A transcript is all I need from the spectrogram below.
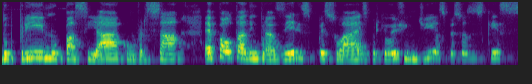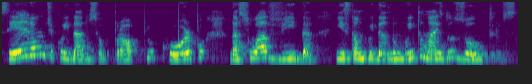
do primo, passear, conversar, é pautado em prazeres pessoais, porque hoje em dia as pessoas esqueceram de cuidar do seu próprio corpo, da sua vida, e estão cuidando muito mais dos outros.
